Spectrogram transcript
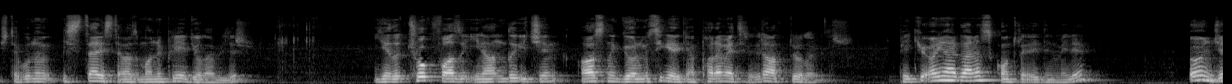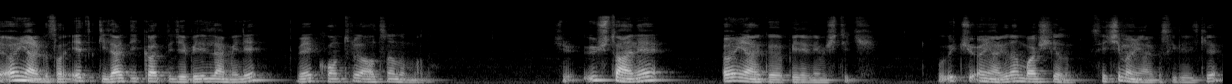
İşte bunu ister istemez manipüle ediyor olabilir. Ya da çok fazla inandığı için aslında görmesi gereken parametreleri atlıyor olabilir. Peki ön yargılar nasıl kontrol edilmeli? Önce ön yargısal etkiler dikkatlice belirlenmeli ve kontrol altına alınmalı. Şimdi 3 tane ön yargı belirlemiştik. Bu üç ön yargıdan başlayalım. Seçim ön yargısı ile ilgili.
